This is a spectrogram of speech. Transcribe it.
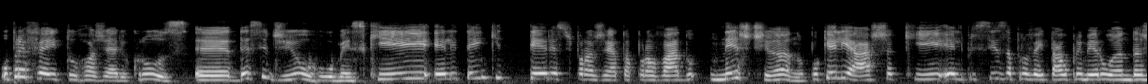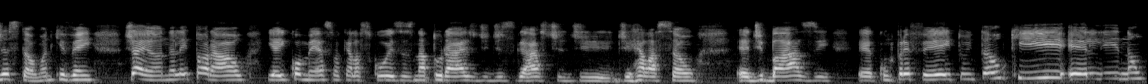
O prefeito Rogério Cruz é, decidiu, Rubens, que ele tem que ter esse projeto aprovado neste ano, porque ele acha que ele precisa aproveitar o primeiro ano da gestão. Ano que vem já é ano eleitoral, e aí começam aquelas coisas naturais de desgaste de, de relação é, de base é, com o prefeito, então que ele não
